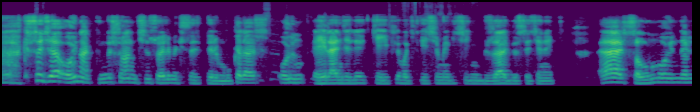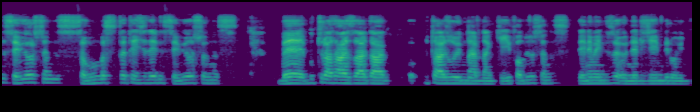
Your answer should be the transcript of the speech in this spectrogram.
Ah, Kısaca oyun hakkında şu an için söylemek istediklerim bu kadar. Oyun eğlenceli, keyifli vakit geçirmek için güzel bir seçenek. Eğer savunma oyunlarını seviyorsanız, savunma stratejilerini seviyorsanız ve bu tür tarzlardan, bu tarz oyunlardan keyif alıyorsanız denemenizi önereceğim bir oyun.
